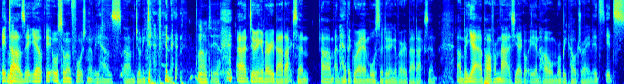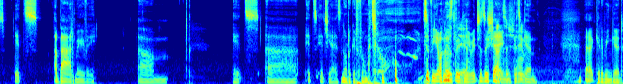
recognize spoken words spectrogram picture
it does it yeah it also unfortunately has um johnny depp in it Oh dear. uh, doing a very bad accent, um, and Heather Graham also doing a very bad accent. Um, but yeah, apart from that, it's yeah, got Ian Holm, Robbie Coltrane. It's it's it's a bad movie. Um, it's uh, it's it's yeah, it's not a good film at all. to be honest with you, which is a shame a because shame. again, uh, it could have been good.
